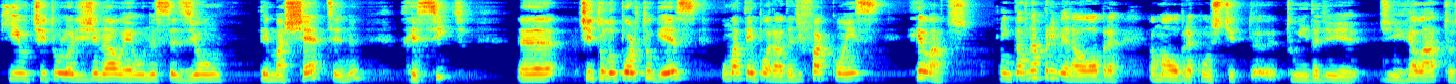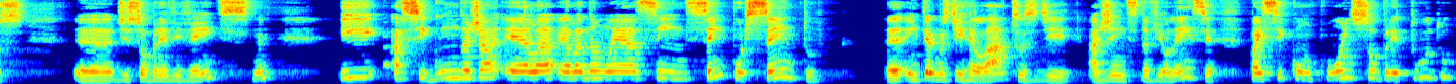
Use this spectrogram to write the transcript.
que o título original é Une saison de machete, né? Recite, uh, título português, Uma temporada de facões, relatos. Então, na primeira obra, é uma obra constituída de, de relatos uh, de sobreviventes, né? E a segunda já ela, ela não é assim 100% é, em termos de relatos de agentes da violência, mas se compõe sobretudo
